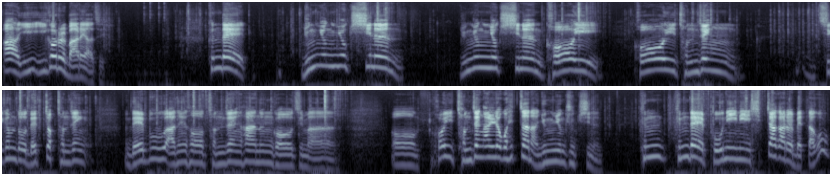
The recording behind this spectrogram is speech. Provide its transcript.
아, 이 이거를 말해야지. 근데 666씨는 666씨는 거의 거의 전쟁 지금도 내적 전쟁 내부 안에서 전쟁하는 거지만 어 거의 전쟁하려고 했잖아 666씨는 근, 근데 본인이 십자가를 맸다고?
